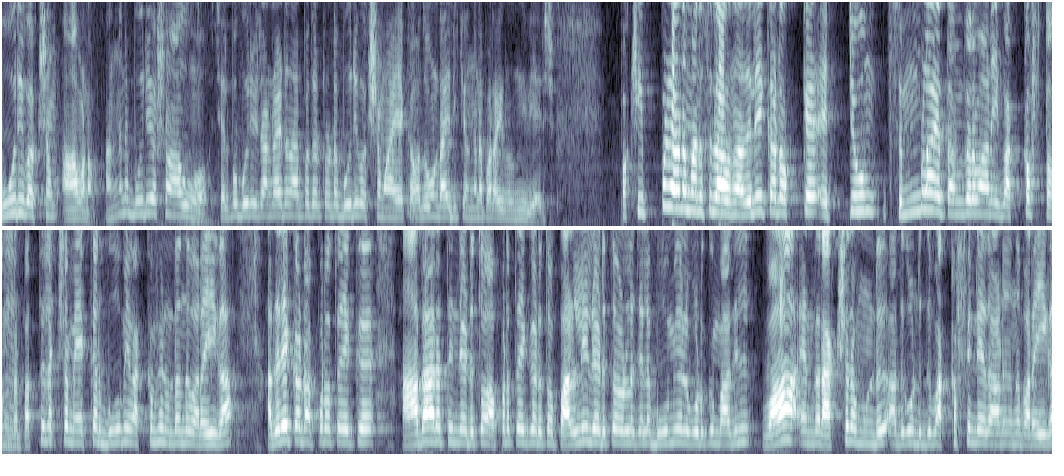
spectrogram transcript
ഭൂരിപക്ഷം ആവണം. അങ്ങനെ ഭൂരിപക്ഷം ആകുമോ ചിലപ്പോൾ ഭൂരി രണ്ടായിരത്തി നാൽപ്പത്തെട്ടോടെ ഭൂരിപക്ഷമായേക്കാം അതുകൊണ്ടായിരിക്കും അങ്ങനെ പറയുന്നതെന്ന് വിചാരിച്ചു. പക്ഷെ ഇപ്പോഴാണ് മനസ്സിലാവുന്നത് അതിലേക്കാടൊക്കെ ഏറ്റവും സിമ്പിളായ തന്ത്രമാണ് ഈ വക്കഫ് തന്ത്രം. പത്ത് ലക്ഷം ഏക്കർ ഭൂമി വക്കഫിനുണ്ടെന്ന് പറയുക. അതിലേക്കാട്ട് അപ്പുറത്തേക്ക് ആധാരത്തിന്റെ അടുത്തോ അപ്പുറത്തേക്ക് എടുത്തോ പള്ളിയുടെ അടുത്തോ ഉള്ള ചില ഭൂമികൾ കൊടുക്കുമ്പോൾ അതിൽ വാ എന്നൊരു അക്ഷരമുണ്ട് അതുകൊണ്ട് ഇത് വക്കഫിന്റെതാണ് എന്ന് പറയുക.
